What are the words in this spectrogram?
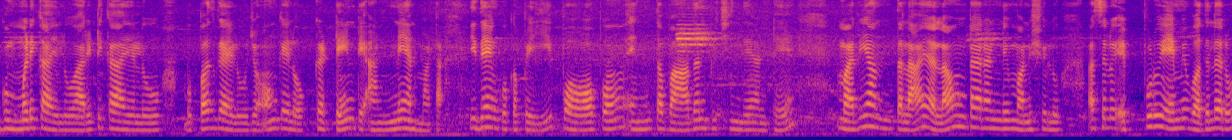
గుమ్మడికాయలు అరటికాయలు బొప్పాసకాయలు జాంకాయలు ఒక్కటేంటి? అన్నీ అనమాట ఇదే ఇంకొక పెయ్యి. పాపం ఎంత బాధ అనిపించింది అంటే మరి అంతలా ఎలా ఉంటారండి మనుషులు? అసలు ఎప్పుడు ఏమీ వదలరు.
